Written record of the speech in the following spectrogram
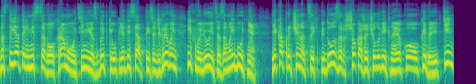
Настоятель місцевого храму оцінює збитки у 50 тисяч гривень і хвилюється за майбутнє. Яка причина цих підозр? Що каже чоловік, на якого кидають тінь,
